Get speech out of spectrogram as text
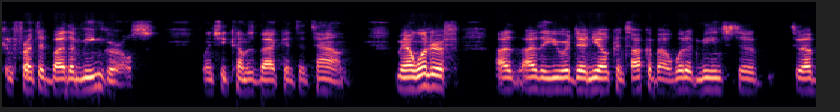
confronted by the mean girls when she comes back into town. I mean, I wonder if either you or Danielle can talk about what it means to to have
